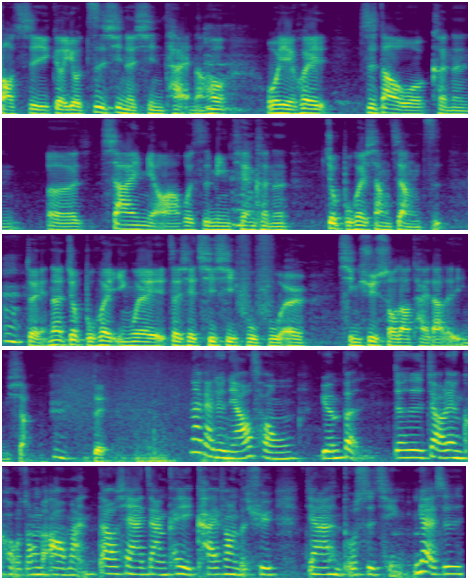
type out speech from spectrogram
保持一个有自信的心态，然后我也会知道我可能呃下一秒啊，或是明天可能就不会像这样子，嗯。对，那就不会因为这些起起伏伏而情绪受到太大的影响。嗯，对。那感觉你要从原本就是教练口中的傲慢，到现在这样可以开放的去接纳很多事情，应该也是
